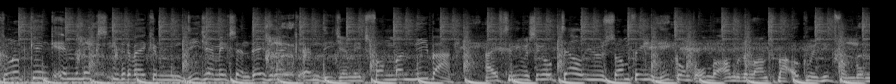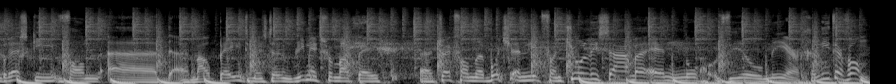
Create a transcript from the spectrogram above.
Club Kink in de mix. Iedere week een DJ-mix en deze week een DJ-mix van Maniba. Hij heeft een nieuwe single Tell You Something. Die komt onder andere langs, maar ook muziek van Dombreski, van uh, Mau P. Tenminste, een remix van Mau. Uh, track van Butch en Nick van Chuli samen en nog veel meer. Geniet ervan.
